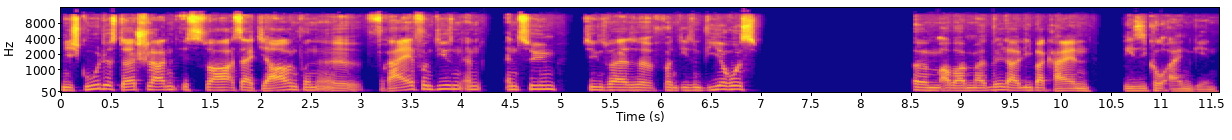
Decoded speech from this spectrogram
nicht gut ist. Deutschland ist zwar seit Jahren von, äh, frei von diesem en Enzym, beziehungsweise von diesem Virus, ähm, aber man will da lieber kein Risiko eingehen.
